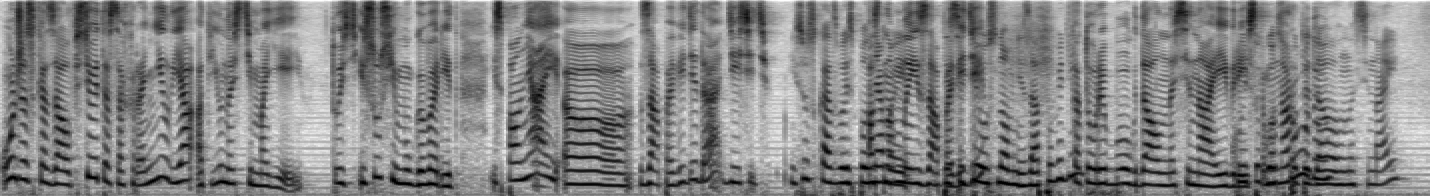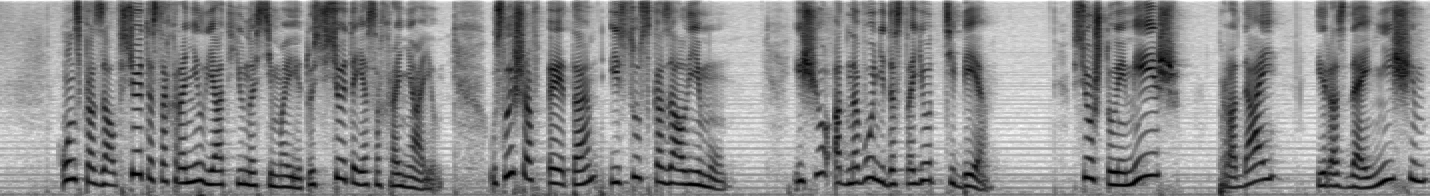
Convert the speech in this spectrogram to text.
Он же сказал, все это сохранил я от юности моей. То есть Иисус ему говорит, исполняй э, заповеди, да, 10, Исус казва, Основни заповеди, основни заповеди, которые Бог дал на които еврейскому народу. дал на Синай. Он сказал, все это сохранил я от юности моей, то есть все это я сохраняю. Услышав это, Иисус сказал ему, еще одного недостает тебе. Все, что имеешь, продай и раздай нищим,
